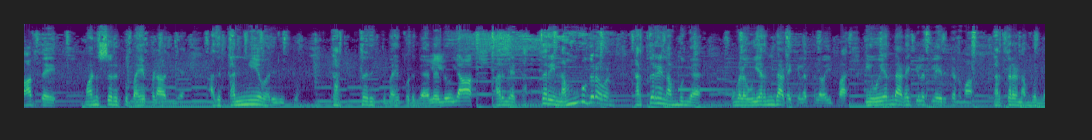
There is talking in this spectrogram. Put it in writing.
வார்த்தை மனுஷருக்கு பயப்படாதீங்க. அது கண்ணிய வருவிக்கும். கர்த்தருக்கு பயப்படுங்க. அல்லேலூயா. பாருங்க கர்த்தரை நம்புகிறவன் கர்த்தரை நம்புங்க. உங்களை உயர்ந்த அடைக்கலத்தில் வைப்பார். நீ உயர்ந்த அடைக்கலத்தில் இருக்கணுமா? கர்த்தரை நம்புங்க.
